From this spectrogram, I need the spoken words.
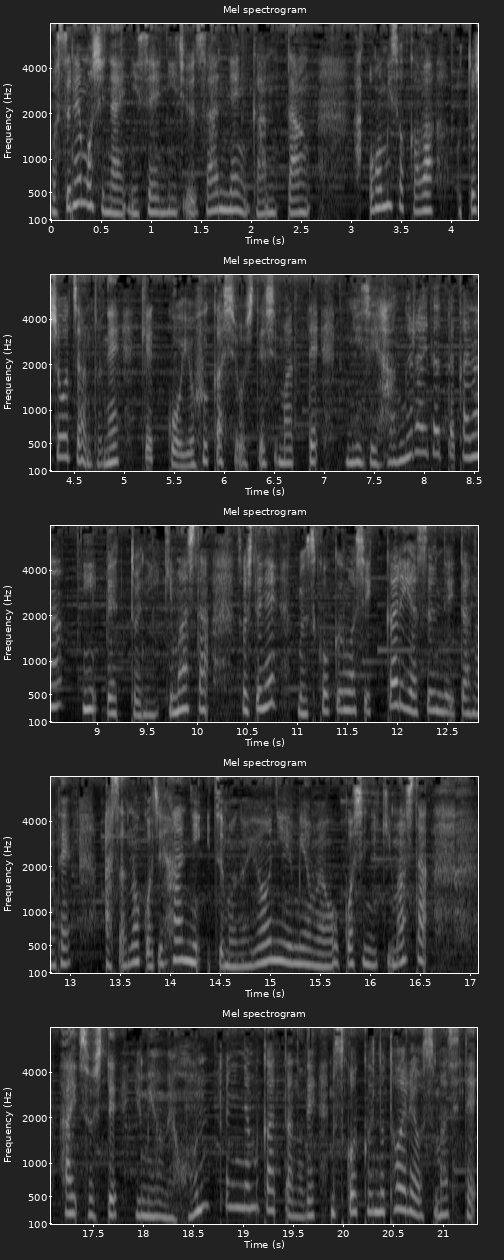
忘れもしない2023年元旦。大晦日は夫翔ちゃんとね結構夜更かしをしてしまって2時半ぐらいだったかな？にベッドに行きました。そしてね息子くんはしっかり休んでいたので朝の5時半にいつものように弓嫁を起こしに来ました。はいそして弓嫁本当に眠かったので息子くんのトイレを済ませて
